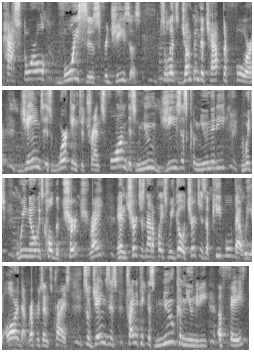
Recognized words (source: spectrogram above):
pastoral voices for Jesus so let's jump into chapter 4. James is working to transform this new Jesus community, which we know is called the church, right? And church is not a place we go. Church is a people that we are that represents Christ. So James is trying to take this new community of faith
